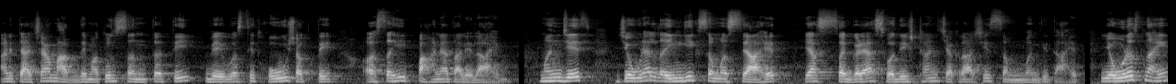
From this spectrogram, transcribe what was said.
आणि त्याच्या माध्यमातून संतती व्यवस्थित होऊ शकते असंही पाहण्यात आलेलं आहे. म्हणजेच जेवढ्या लैंगिक समस्या आहेत या सगळ्या स्वधिष्ठान चक्राशी संबंधित आहेत. एवढंच नाही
